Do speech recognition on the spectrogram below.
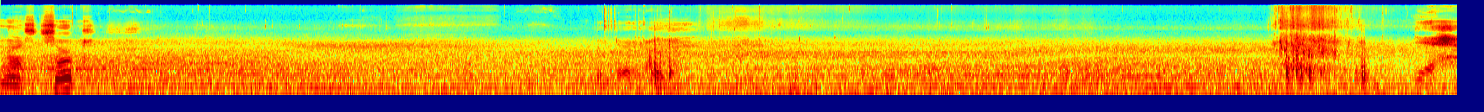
Nice chunk. Yeah.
